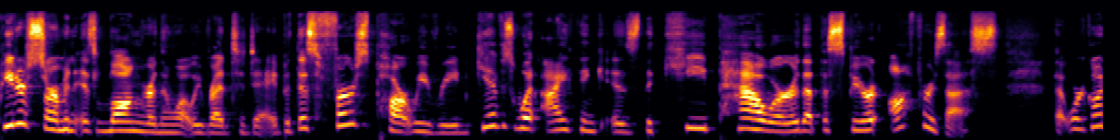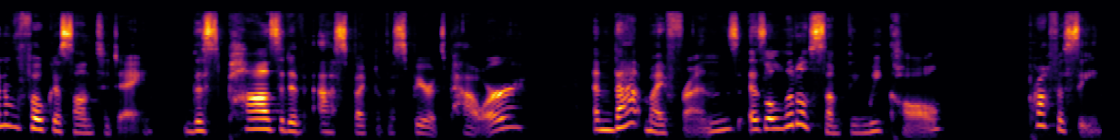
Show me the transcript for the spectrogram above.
Peter's sermon is longer than what we read today, but this first part we read gives what I think is the key power that the Spirit offers us that we're going to focus on today. This positive aspect of the Spirit's power. And that, my friends, is a little something we call prophecy.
